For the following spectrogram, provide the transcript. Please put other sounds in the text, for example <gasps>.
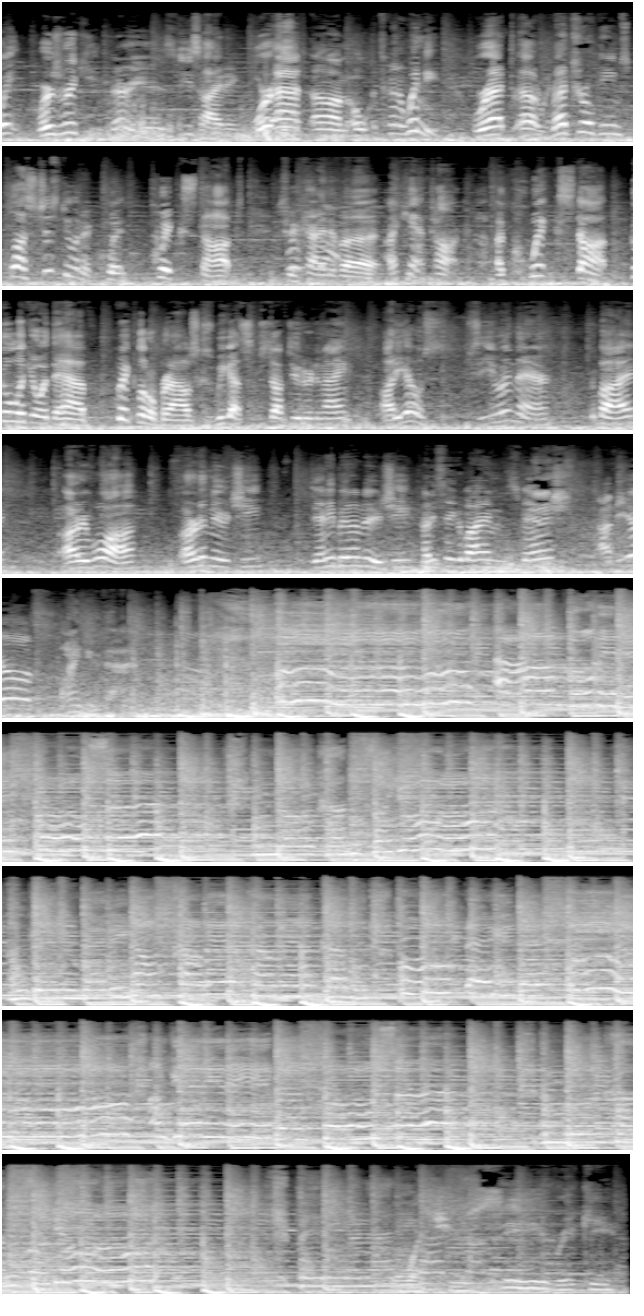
Wait, where's Ricky? There he is. He's hiding. We're at um. Oh, it's kind of windy. We're at uh, Retro Games Plus. Just doing a quick quick stop to kind of a. I can't talk. A quick stop. Go look at what they have. Quick little browse because we got some stuff to do tonight. Adios. See you in there. Goodbye. Au revoir. Artenucci. Danny Beneducci. How do you say goodbye in Spanish? Adios. Oh, I knew that. Ooh, see, Ricky?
